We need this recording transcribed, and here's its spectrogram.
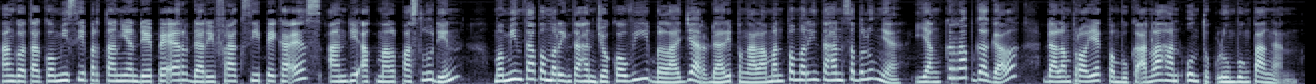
Anggota Komisi Pertanian DPR dari fraksi PKS, Andi Akmal Pasludin, meminta pemerintahan Jokowi belajar dari pengalaman pemerintahan sebelumnya yang kerap gagal dalam proyek pembukaan lahan untuk lumbung pangan.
